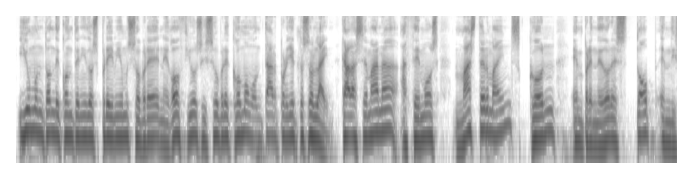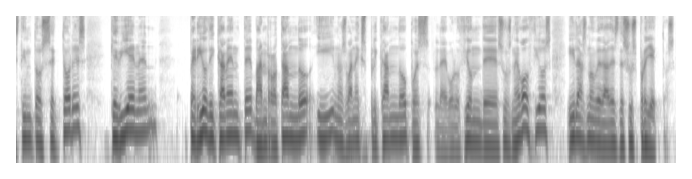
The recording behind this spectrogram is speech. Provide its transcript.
y un montón de contenidos premium sobre negocios y sobre cómo montar proyectos online. Cada semana hacemos masterminds con emprendedores top en distintos sectores que vienen periódicamente van rotando y nos van explicando pues, la evolución de sus negocios y las novedades de sus proyectos.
